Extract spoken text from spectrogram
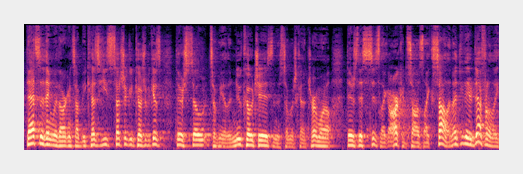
that's the thing with Arkansas because he's such a good coach because there's so so many other new coaches and there's so much kind of turmoil. There's this sense like Arkansas is like solid. I think they're definitely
